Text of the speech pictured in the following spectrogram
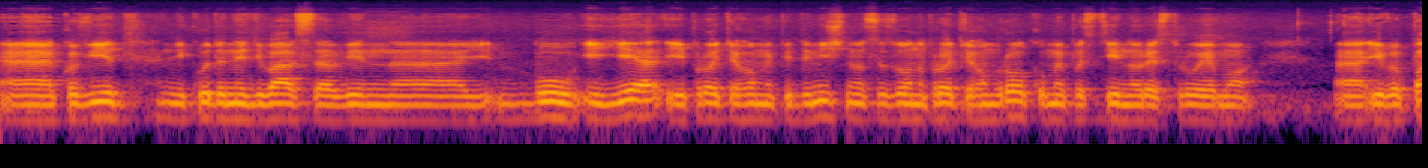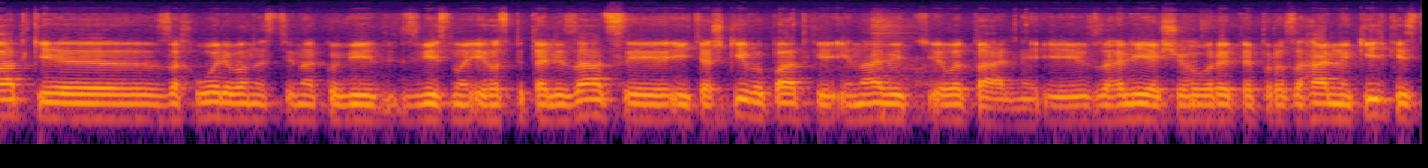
Е, Ковід нікуди не дівався. Він е, був і є. І протягом епідемічного сезону, протягом року, ми постійно реєструємо е, і випадки е, захворюваності на ковід, звісно, і госпіталізації, і тяжкі випадки, і навіть летальні. І, взагалі, якщо говорити про загальну кількість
